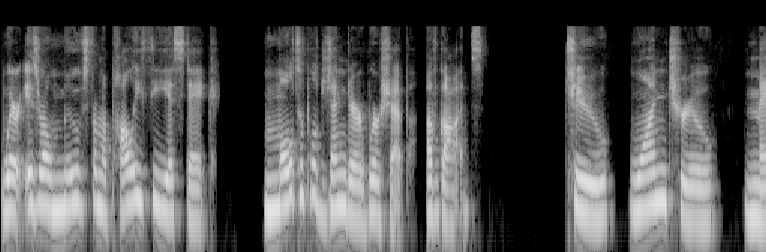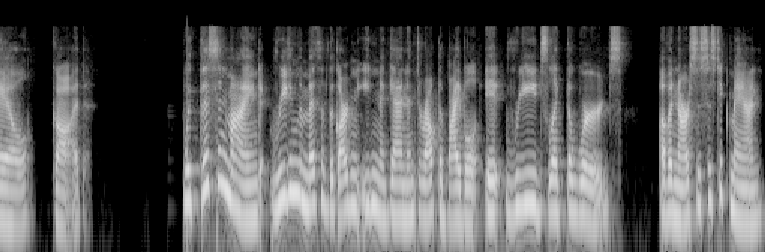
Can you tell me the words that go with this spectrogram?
where Israel moves from a polytheistic, multiple gender worship of gods to one true male God. With this in mind, reading the myth of the Garden Eden again and throughout the Bible, it reads like the words of a narcissistic man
